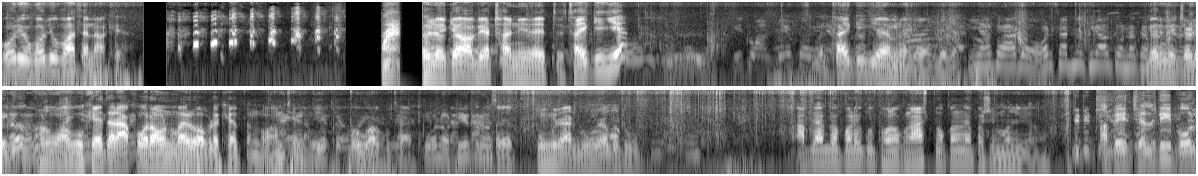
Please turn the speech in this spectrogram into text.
ઓરિયું ગોરિયું માથે નાખે. કેવા બેઠા નહીં થાકી ગયા? થાકી ગયા એમને તો બધા. ગરમી ચડી ગયો ઘણું આખું ખેતર આખો રાઉન્ડ માર્યો આપણે ખેતર ખેતરનો આમથી બહુ આખું થાય. ભૂંગરા ભૂંગરા બધું. આપણે આગળ પડે કોઈ થોડોક નાસ્તો કરી લે પછી મળી આવે અબે જલ્દી બોલ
